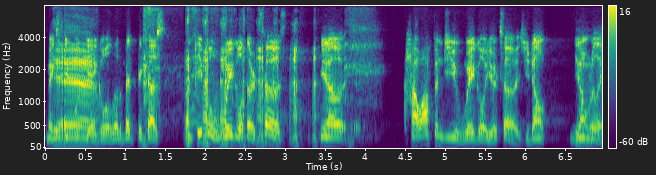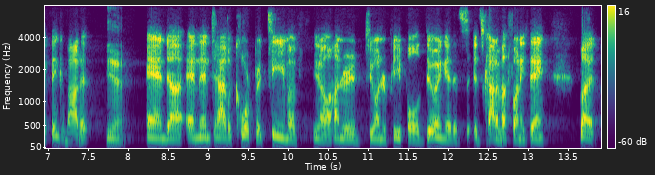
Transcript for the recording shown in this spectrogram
makes yeah. people giggle a little bit because when people wiggle their toes, you know, how often do you wiggle your toes? You don't, you don't mm. really think about it. Yeah. And, uh, and then to have a corporate team of, you know, 100, 200 people doing it, it's, it's kind of a funny thing. But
